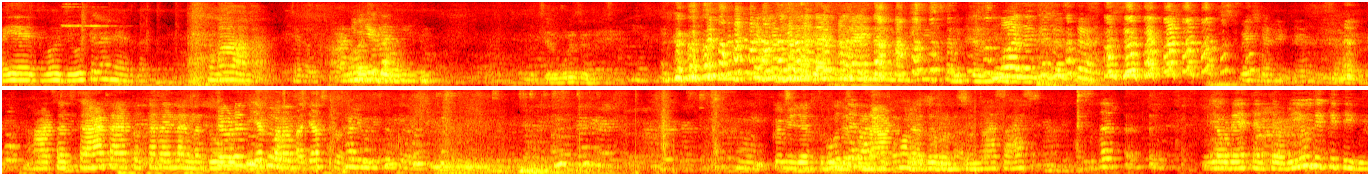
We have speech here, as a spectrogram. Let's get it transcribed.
एक भाऊजी उचला ना एकदा. हा हा उचला की. Speciality आहे. आठच का आठ आठ करायला लागला दोघं. एक पराठा जास्त कमी जास्त होऊ दे, उचल पण असं आठ खोंडा तास धरून होणार. असं असं असं धर. जेवढे येतील तेवढे येऊ दे किती बी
